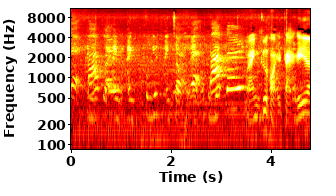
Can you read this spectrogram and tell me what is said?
anh anh anh không biết anh chồng của anh cũng không biết. Mà anh cứ hỏi cả cái ờ,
